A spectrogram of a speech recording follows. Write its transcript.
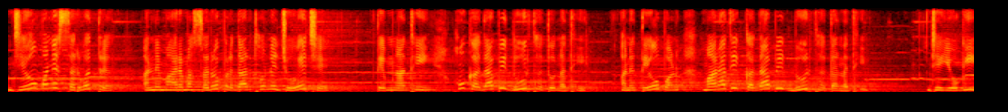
જેઓ મને સર્વત્ર અને મારામાં સર્વ પદાર્થોને જોવે છે, તેમનાથી હું કદાપી દૂર થતો નથી. અને તેઓ પણ મારાથી કદાપી દૂર થતા નથી. જે યોગી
